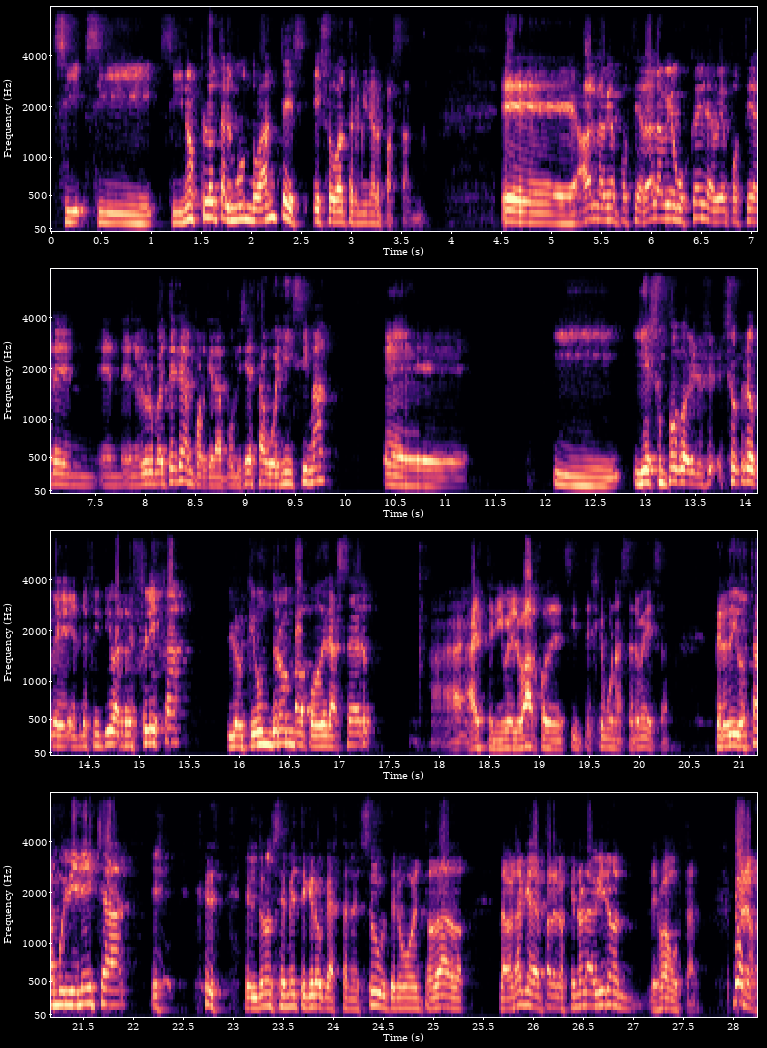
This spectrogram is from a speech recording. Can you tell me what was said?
Si, si, si no explota el mundo antes, eso va a terminar pasando. Eh, ahora la voy a postear, ahora la voy a buscar y la voy a postear en, el grupo de Telegram porque la publicidad está buenísima. Eh, y, es un poco, yo, creo que en definitiva refleja lo que un dron va a poder hacer a, a este nivel bajo de decir te llevo una cerveza. Pero digo, está muy bien hecha. El dron se mete creo que hasta en el subte en un momento dado. La verdad que para los que no la vieron les va a gustar. Bueno,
